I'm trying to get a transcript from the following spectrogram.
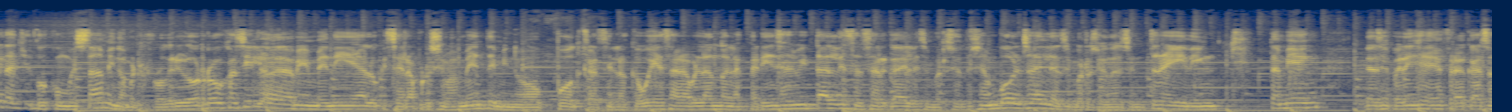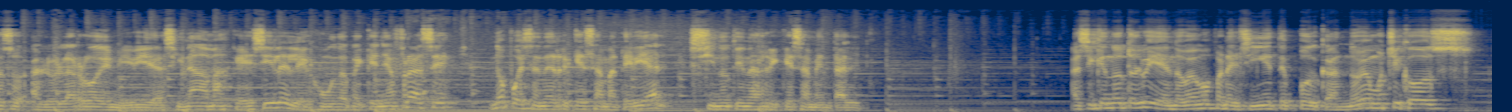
¿Qué tal chicos? ¿Cómo están? Mi nombre es Rodrigo Rojas y le doy la bienvenida a lo que será próximamente mi nuevo podcast en lo que voy a estar hablando de las experiencias vitales acerca de las inversiones en bolsa y las inversiones en trading. También las experiencias de fracasos a lo largo de mi vida. Sin nada más que decirle, le dejo una pequeña frase. No puedes tener riqueza material si no tienes riqueza mental. Así que no te olvides, nos vemos para el siguiente podcast. Nos vemos chicos.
